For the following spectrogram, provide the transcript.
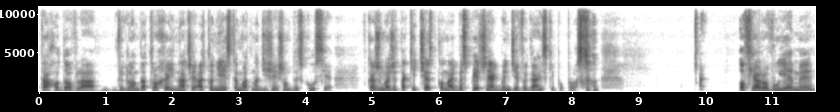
ta hodowla wygląda trochę inaczej, ale to nie jest temat na dzisiejszą dyskusję. W każdym razie takie ciastko najbezpieczniej, jak będzie wegańskie po prostu. Ofiarowujemy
